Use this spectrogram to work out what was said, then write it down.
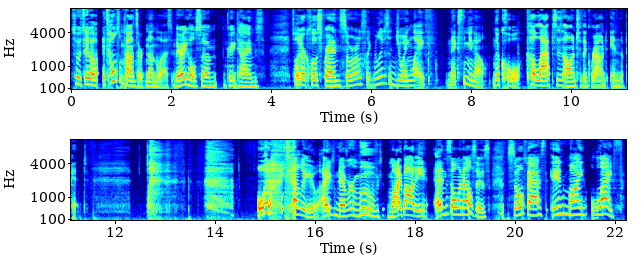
So it's a it's a wholesome concert nonetheless. Very wholesome, great times. It's all our close friends, so we're all just like really just enjoying life. Next thing you know, Nicole collapses onto the ground in the pit. what I tell you, I've never moved my body and someone else's so fast in my life.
